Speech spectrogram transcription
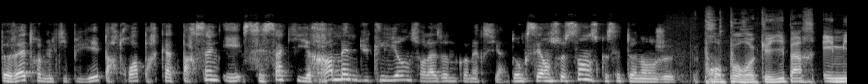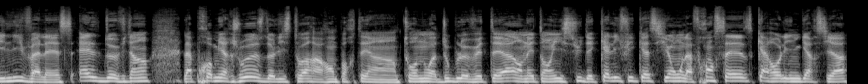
peuvent être multipliés par 3, par 4, par 5, et c'est ça qui ramène du client sur la zone commerciale. Donc c'est en ce sens que c'est un enjeu. Propos recueillis par Émilie Vallès. Elle devient la première joueuse de l'histoire à remporter un tournoi WTA en étant issue des qualifications. La française Caroline Garcia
